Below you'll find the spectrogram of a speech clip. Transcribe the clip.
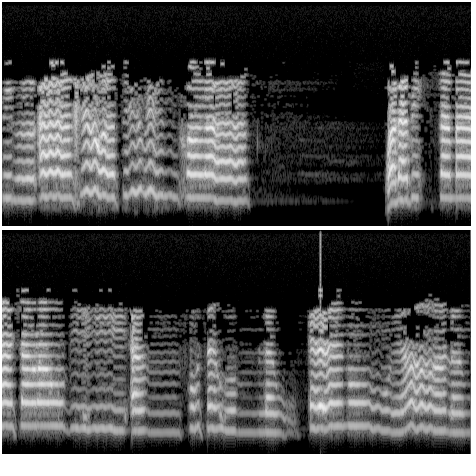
فِي الْآخِرَةِ مِنْ خَلَاقٍ. وَلَبِئْسَ مَا شَرَوْا بِهِ أَنفُسَهُمْ لَوْ كَانُوا يَعْلَمُونَ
